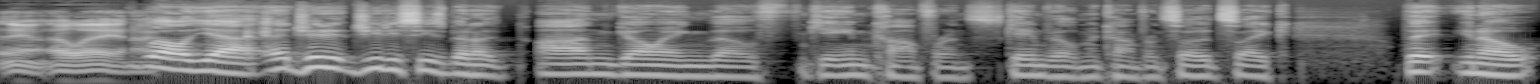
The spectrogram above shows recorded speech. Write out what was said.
LA, and I, Well, yeah, uh, G- GDC's been an ongoing though game conference, game development conference. So it's like the you know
